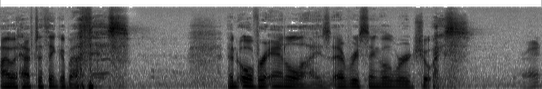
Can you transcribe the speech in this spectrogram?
I would have to think about this and overanalyze every single word choice. Right?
